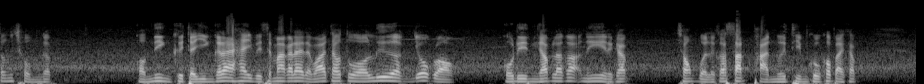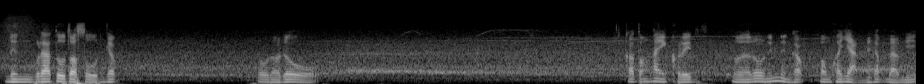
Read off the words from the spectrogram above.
ต้องชมครับ ความนิ่งคือจะยิงก็ได้ให้เบนเซม่าก็ได้แต่ว่าเจ้าตัวเลือกโยกหลอกโคดินครับแล้วก็นี่นะครับช่องเปิดแล้วก็ซัดผ่านมือทีมคูเข้าไปครับหนึ่งประตูต่อศูนย์ครับโรนัลโดก็ต้องให้เครดิตโรนัลโดนิดหนึ่งครับความขยันนะครับแบบนี้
